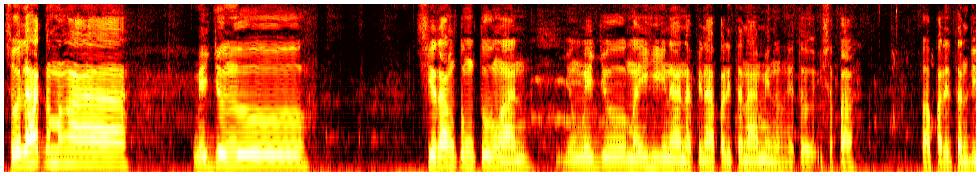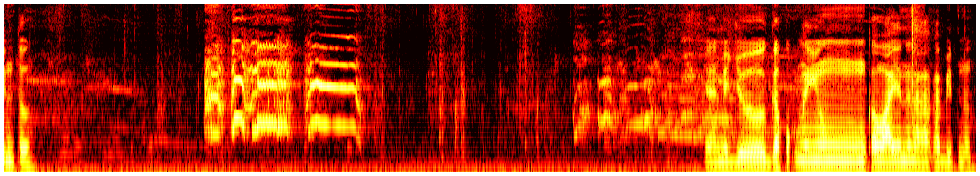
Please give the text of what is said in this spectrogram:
So lahat ng mga medyo sirang tungtungan, yung medyo mahihina na pinapalitan namin, no. Ito, isa pa. Papalitan din 'to. Yan, medyo gapok na yung kawayan na nakakabit, no.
